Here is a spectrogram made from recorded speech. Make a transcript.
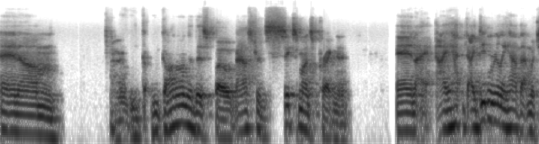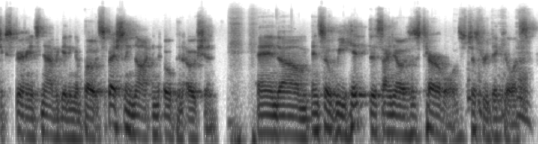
and um, we got, we got onto this boat. Astrid's six months pregnant, and I, I I didn't really have that much experience navigating a boat, especially not in open ocean. And um, and so we hit this. I know this is terrible. It's just ridiculous.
